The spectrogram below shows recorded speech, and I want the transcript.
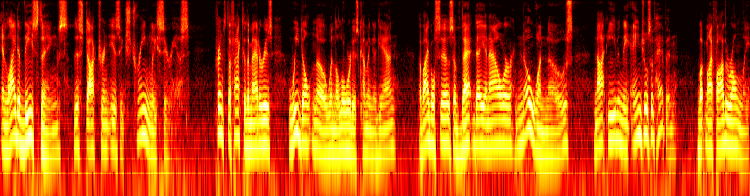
In light of these things, this doctrine is extremely serious. Friends, the fact of the matter is, we don't know when the Lord is coming again. The Bible says, Of that day and hour no one knows, not even the angels of heaven, but my Father only.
